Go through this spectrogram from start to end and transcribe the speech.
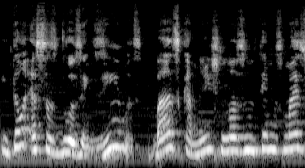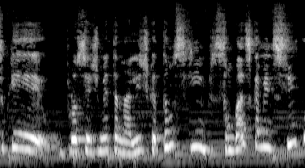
Então, essas duas enzimas, basicamente, nós não temos mais do que o procedimento analítico é tão simples. São basicamente cinco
